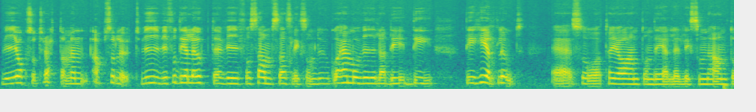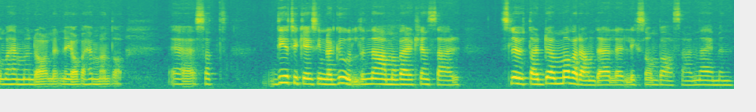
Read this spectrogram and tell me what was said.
vi är också trötta, men absolut, vi, vi får dela upp det, vi får samsas liksom. Du går hem och vila, det, det, det är helt lugnt. Eh, så tar jag och Anton det, eller liksom när Anton var hemma en dag, eller när jag var hemma en dag. Eh, så att det tycker jag är så himla guld, när man verkligen så här slutar döma varandra eller liksom bara så här, nej men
